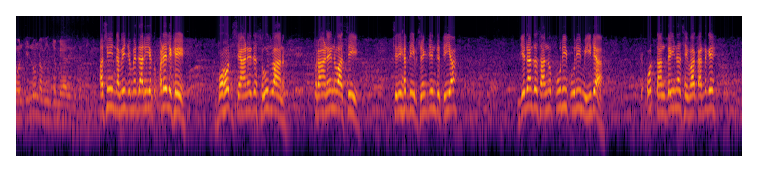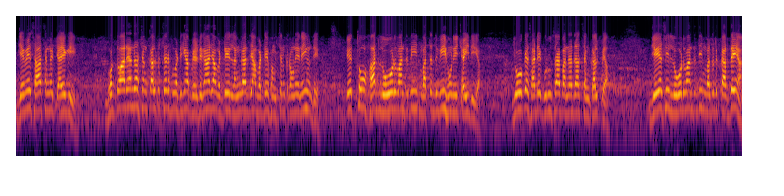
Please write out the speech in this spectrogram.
ਹੁਣ ਕਿਹਨੂੰ ਨਵੀਂ ਜ਼ਿੰਮੇਵਾਰੀ ਦਿੱਤੀ ਅਸੀਂ ਨਵੀਂ ਜ਼ਿੰਮੇਵਾਰੀ ਇੱਕ ਪੜ੍ਹੇ ਲਿਖੇ ਬਹੁਤ ਸਿਆਣੇ ਤੇ ਸੂਝਵਾਨ ਪੁਰਾਣੇ ਨਿਵਾਸੀ ਸ੍ਰੀ ਹਰਦੀਪ ਸਿੰਘ ਜੀ ਨੂੰ ਦਿੱਤੀ ਆ ਜਿਨ੍ਹਾਂ ਤੋਂ ਸਾਨੂੰ ਪੂਰੀ ਪੂਰੀ ਉਮੀਦ ਆ ਕਿ ਉਹ ਤਨਦੇਹੀ ਨਾਲ ਸੇਵਾ ਕਰਨਗੇ। ਜਿਵੇਂ ਸਾਧ ਸੰਗਤ ਚਾਹੇਗੀ, ਗੁਰਦੁਆਰਿਆਂ ਦਾ ਸੰਕਲਪ ਸਿਰਫ ਵੱਡੀਆਂ ਬਿਲਡਿੰਗਾਂ ਜਾਂ ਵੱਡੇ ਲੰਗਰ ਜਾਂ ਵੱਡੇ ਫੰਕਸ਼ਨ ਕਰਾਉਣੇ ਨਹੀਂ ਹੁੰਦੇ। ਇੱਥੋਂ ਹਰ ਲੋੜਵੰਦ ਦੀ ਮਦਦ ਵੀ ਹੋਣੀ ਚਾਹੀਦੀ ਆ, ਜੋ ਕਿ ਸਾਡੇ ਗੁਰੂ ਸਾਹਿਬਾਨਾਂ ਦਾ ਸੰਕਲਪ ਆ। ਜੇ ਅਸੀਂ ਲੋੜਵੰਦ ਦੀ ਮਦਦ ਕਰਦੇ ਆ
